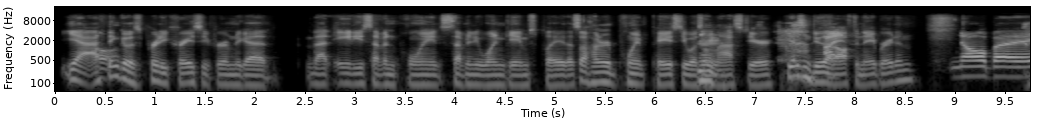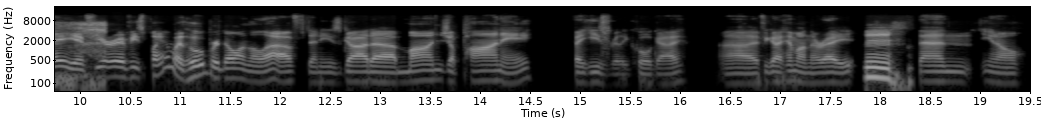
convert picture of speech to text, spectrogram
Yeah, I Oh. think it was pretty crazy for him to get that 87 points, 71 games played. That's a 100 point pace he was on Mhm. last year. He doesn't do that I- often, eh, Braden? No, but hey, if you're if he's playing with Huberdeau on the left and he's got uh, Mangiapane, but he's a really cool guy. Uh, if you got him on the right, Mm, then you know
